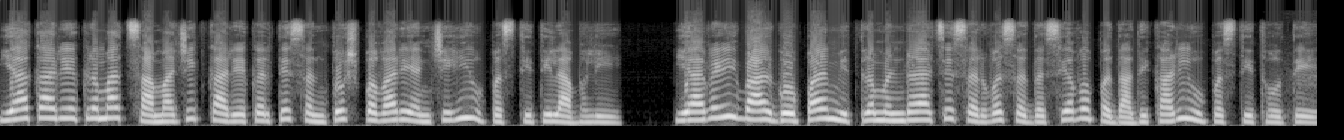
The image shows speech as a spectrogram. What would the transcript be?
या कार्यक्रमात सामाजिक कार्यकर्ते संतोष पवार यांचीही उपस्थिती लाभली. यावेळी बाळ गोपाळ मित्रमंडळाचे सर्व सदस्य व पदाधिकारी उपस्थित होते.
